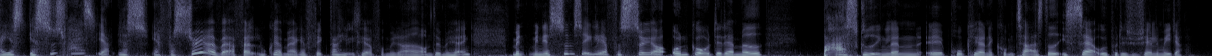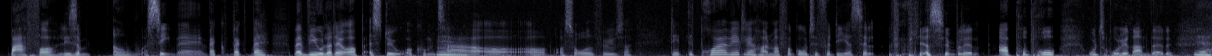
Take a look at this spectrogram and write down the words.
ej, jeg, jeg synes faktisk, jeg, jeg, jeg forsøger i hvert fald, nu kan jeg mærke, at jeg fægter helt her for mit eget om det med her, ikke? Men, men jeg synes egentlig, at jeg forsøger at undgå det der med, bare skyde en eller anden øh, provokerende kommentar afsted, især ud på de sociale medier, bare for ligesom oh, at se, hvad, hvad, hvad, hvad, hvad vivler der op af støv og kommentarer mm. og, og, og sårede følelser. Det, det prøver jeg virkelig at holde mig for god til, fordi jeg selv bliver simpelthen, apropos, utrolig ramt af det. Ja.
